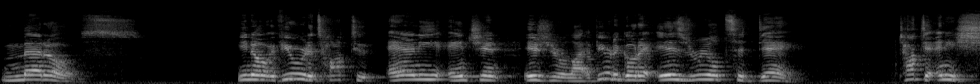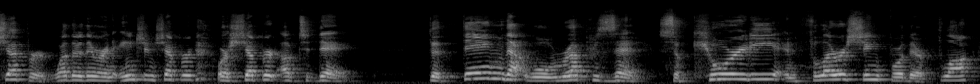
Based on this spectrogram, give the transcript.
meadows. You know, if you were to talk to any ancient Israelite, if you were to go to Israel today, talk to any shepherd, whether they were an ancient shepherd or shepherd of today, the thing that will represent security and flourishing for their flock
